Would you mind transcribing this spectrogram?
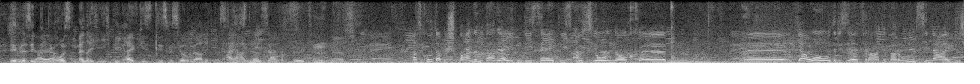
eben das sind Ja, die, ja. großen Männer. Ich, ich begreife diese Diskussion gar nicht. Das Ja, ja, ist, nee, ist einfach Blödsinn. ja. Also gut, aber spannend war ja eben diese Diskussion noch, ähm, äh, ja, oder diese Frage, warum sind eigentlich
